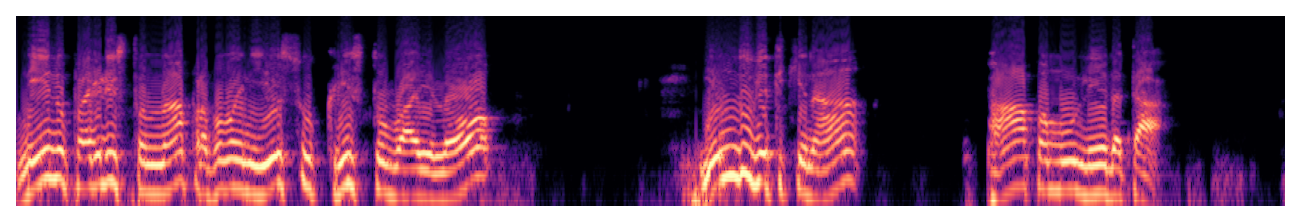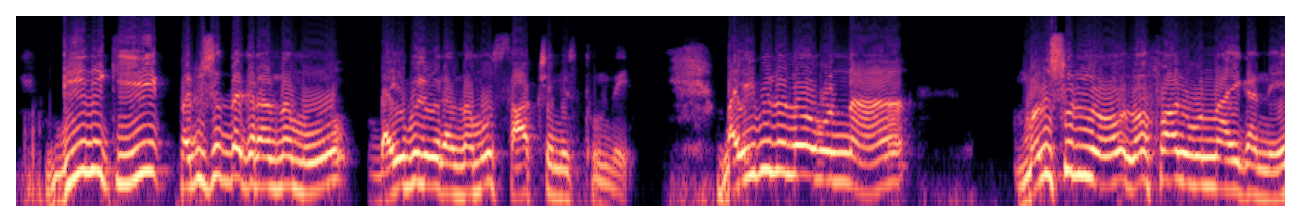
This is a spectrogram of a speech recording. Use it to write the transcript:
నేను ప్రకటిస్తున్న ప్రభువైన యేసు క్రీస్తు వారిలో ఎందు వెతికినా పాపము లేదట. దీనికి పరిశుద్ధ గ్రంథము బైబిల్ గ్రంథము సాక్ష్యమిస్తుంది. బైబిలులో ఉన్న మనుషుల్లో లోపాలు ఉన్నాయి కానీ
